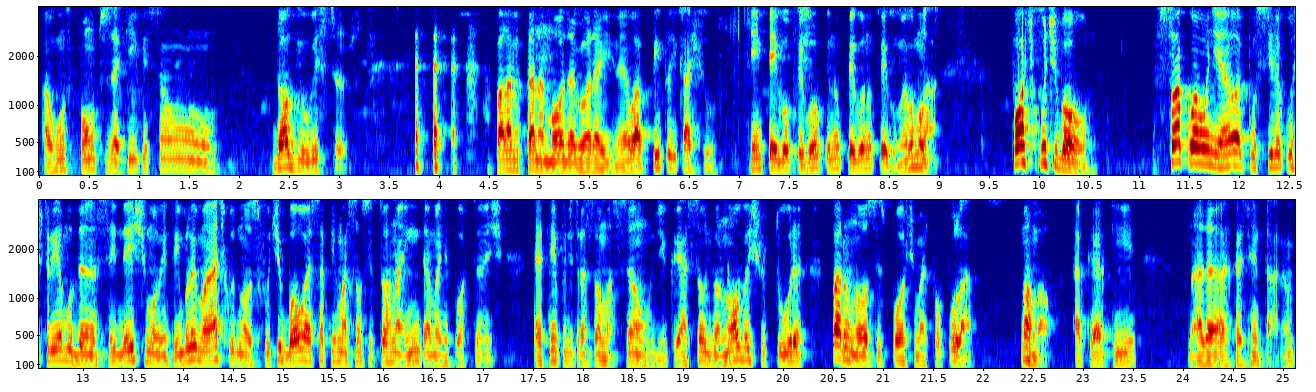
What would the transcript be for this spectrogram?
alguns pontos aqui que são dog whistles. a palavra que está na moda agora aí, né? O apito de cachorro. Quem pegou, pegou, quem não pegou, não pegou. Mas vamos lá. Forte futebol. Só com a união é possível construir a mudança, e neste momento emblemático do nosso futebol, essa afirmação se torna ainda mais importante. É tempo de transformação, de criação de uma nova estrutura para o nosso esporte mais popular. Normal. Aqui, aqui nada a acrescentar. Não?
